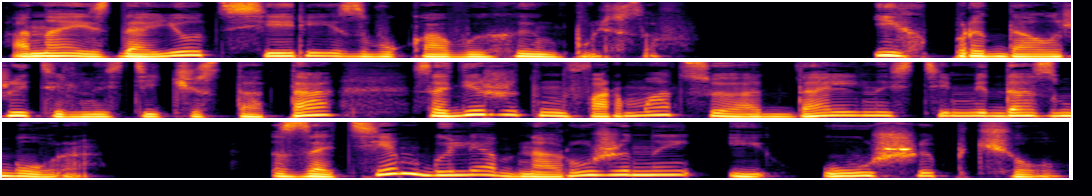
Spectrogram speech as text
она издает серии звуковых импульсов. Их продолжительность и частота содержат информацию о дальности медосбора. Затем были обнаружены и уши пчел,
